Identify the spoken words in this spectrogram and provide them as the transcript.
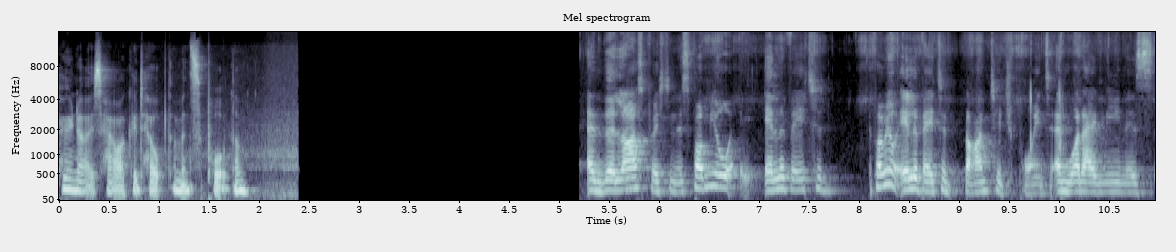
who knows how I could help them and support them. And the last question is from your elevated from your elevated vantage point, and what I mean is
